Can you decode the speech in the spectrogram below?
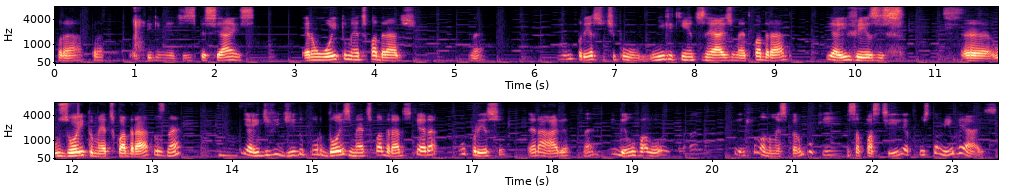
para pigmentos especiais eram 8 metros quadrados, né? E um preço tipo R$ 1.500 o metro quadrado, e aí vezes é, os 8 metros quadrados, né? E aí dividido por 2 metros quadrados, que era o preço era a área, né? E deu um valor. O cliente falou, não, mas espera um pouquinho, essa pastilha custa mil reais.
